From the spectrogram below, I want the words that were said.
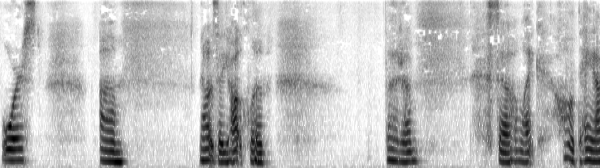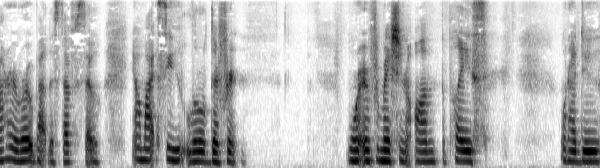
Forest. Um, that was a yacht club. But um, so I'm like, oh dang, I already wrote about this stuff, so y'all might see a little different, more information on the place when I do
